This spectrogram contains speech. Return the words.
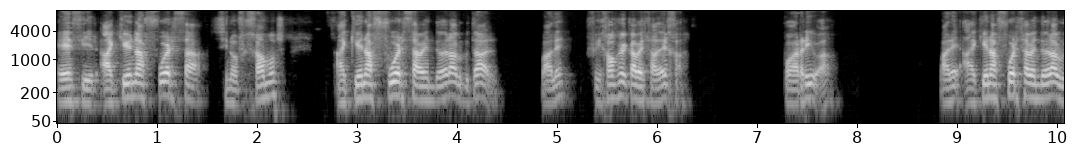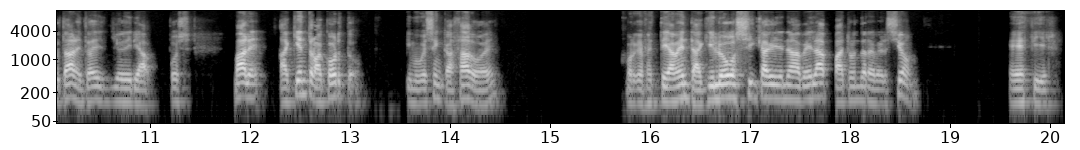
Es decir, aquí hay una fuerza, si nos fijamos, aquí hay una fuerza vendedora brutal, ¿vale? Fijaos qué cabeza deja, por arriba, ¿vale? Aquí hay una fuerza vendedora brutal, entonces yo diría, pues, vale, aquí entro a corto y me hubiese encazado, ¿eh? Porque efectivamente, aquí luego sí que hay una vela patrón de reversión. Es decir,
